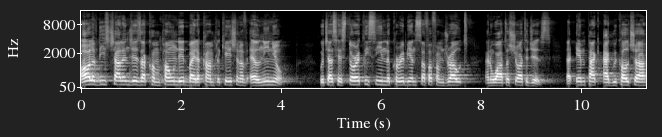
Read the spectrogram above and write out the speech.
All of these challenges are compounded by the complication of El Nino, which has historically seen the Caribbean suffer from drought and water shortages that impact agriculture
